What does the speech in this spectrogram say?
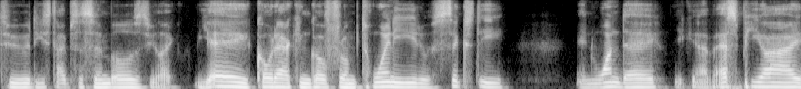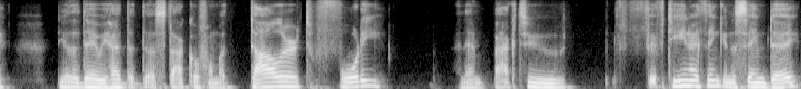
to these types of symbols. You're like, yay, Kodak can go from 20 to 60 in one day. You can have SPI. The other day we had the, the stock go from a dollar to 40 and then back to 15, I think, in the same day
